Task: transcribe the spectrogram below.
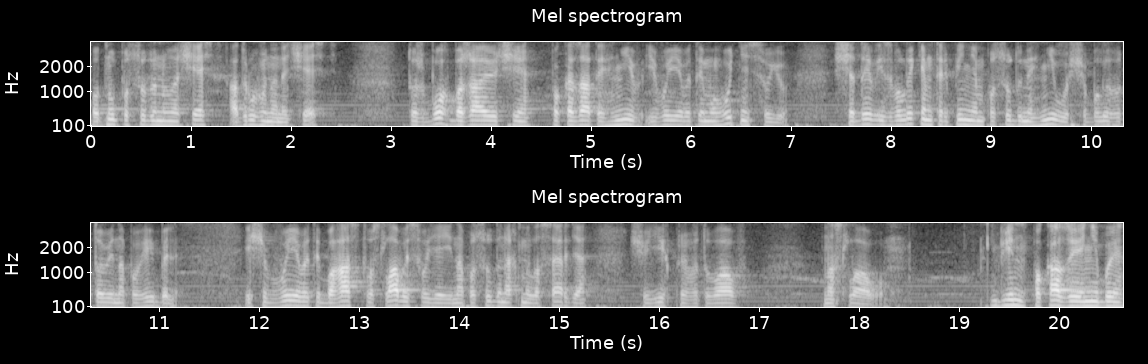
одну посудину на честь, а другу на нечесть? Тож Бог, бажаючи показати гнів і виявити могутність свою, щадив із великим терпінням посудини гніву, що були готові на погибель, і щоб виявити багатство слави своєї на посудинах милосердя, що їх приготував на славу. Він показує, ніби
